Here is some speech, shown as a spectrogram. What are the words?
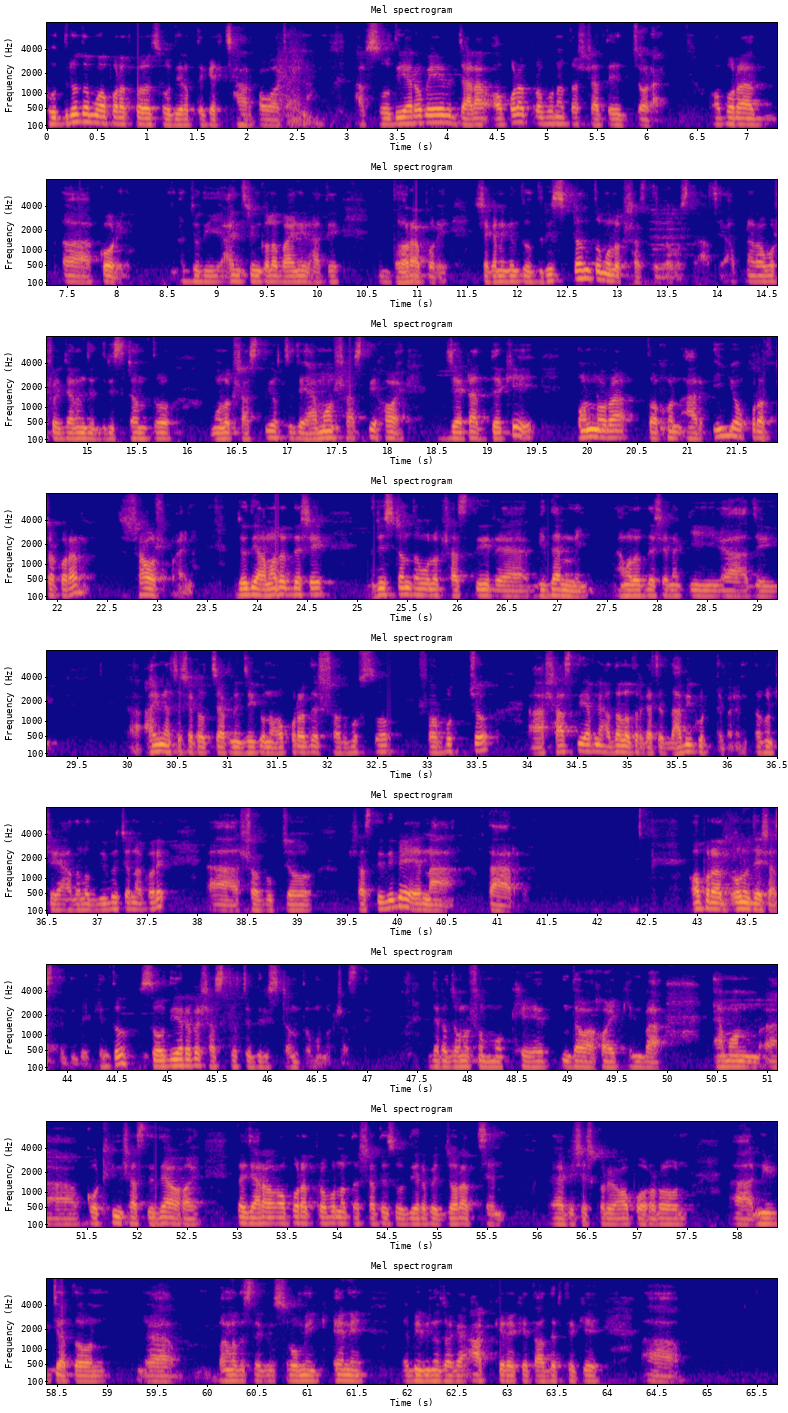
ক্ষুদ্রতম অপরাধ করে সৌদি আরব থেকে ছাড় পাওয়া যায় না। আর সৌদি আরবের যারা অপরাধ প্রবণতার সাথে জড়ায়, অপরাধ করে, যদি আইন শৃঙ্খলা বাহিনীর হাতে ধরা পড়ে, সেখানে কিন্তু দৃষ্টান্তমূলক শাস্তির ব্যবস্থা আছে। আপনারা অবশ্যই জানেন যে দৃষ্টান্তমূলক শাস্তি হচ্ছে যে এমন শাস্তি হয় যেটা দেখে অন্যরা তখন আর এই অপরাধটা করার সাহস পায় না। যদি আমাদের দেশে দৃষ্টান্তমূলক শাস্তির বিধান নেই, আমাদের দেশে নাকি যে আইন আছে সেটা হচ্ছে আপনি যে কোনো অপরাধের সর্বোচ্চ সর্বোচ্চ শাস্তি আপনি আদালতের কাছে দাবি করতে পারেন। তখন সেই আদালত বিবেচনা করে সর্বোচ্চ শাস্তি দিবে না তার। অপরাধ অনুযায়ী শাস্তি দিবে। কিন্তু সৌদি আরবের শাস্তি হচ্ছে দৃষ্টান্তমূলক শাস্তি। যেটা জনসম্মুখে দেওয়া হয় কিংবা এমন কঠিন শাস্তি দেওয়া হয়, তাই যারা অপরাধ প্রবণতার সাথে সৌদি আরবে জড়াচ্ছেন বিশেষ করে অপহরণ নির্যাতন বাংলাদেশ থেকে শ্রমিক এনে বিভিন্ন জায়গায় আটকে রেখে তাদের থেকে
